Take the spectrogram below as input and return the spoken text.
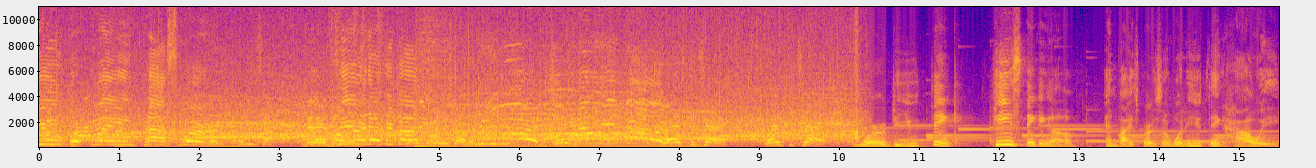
you for playing password. Anytime. Million Let's hear it, everybody. Where's the million dollars? You won a Where's million dollars. Where's the check? Where's the check? word do you think he's thinking of, and vice versa? What do you think Howie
